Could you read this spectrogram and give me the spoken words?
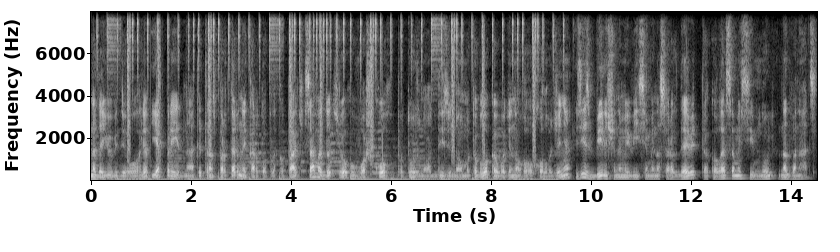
надаю відеоогляд, як приєднати транспортерний картоплекопач саме до цього важкого потужного дизельного мотоблока водяного охолодження зі збільшеними вісями на 49 та колесами 7.0 на 12.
